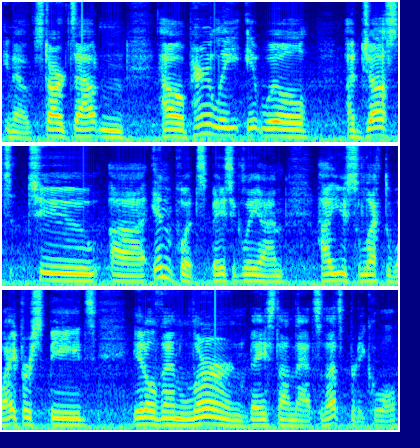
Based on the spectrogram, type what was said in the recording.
you know starts out and how apparently it will adjust to uh, inputs basically on how you select the wiper speeds. It'll then learn based on that, so that's pretty cool.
